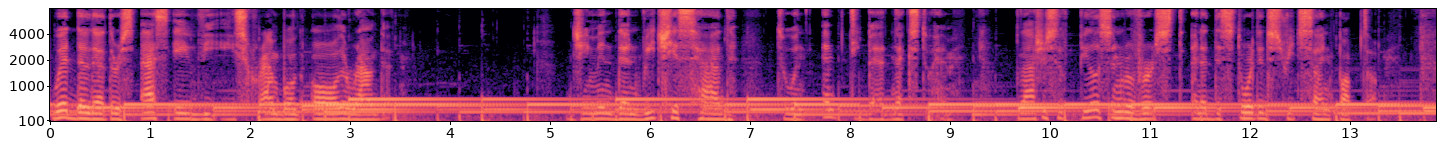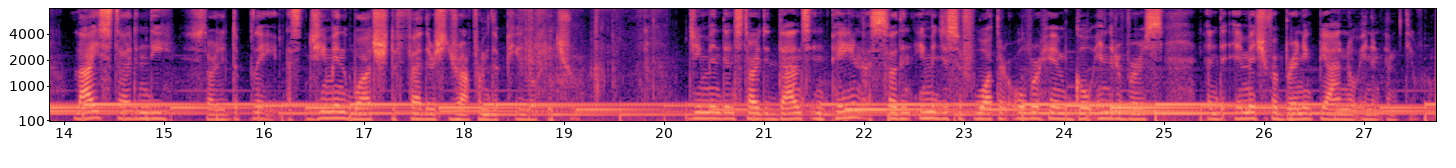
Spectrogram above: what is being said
with the letters SAVE scrambled all around it. Jimin then reached his head to an empty bed next to him. Flashes of pills and reversed, and a distorted street sign popped up. Lies suddenly started to play as Jimin watched the feathers drop from the pillow he threw. Jimin then started to dance in pain as sudden images of water over him go in reverse and the image of a burning piano in an empty room.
